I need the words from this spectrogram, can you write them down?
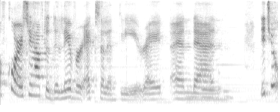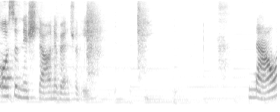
of course, you have to deliver excellently, right? And mm-hmm. then, did you also niche down eventually? Now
